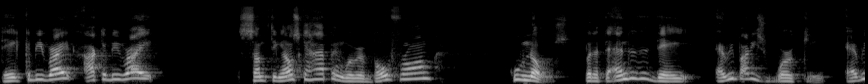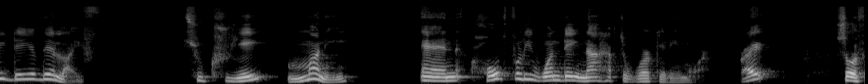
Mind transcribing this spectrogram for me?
they could be right, I could be right. Something else could happen where we're both wrong. Who knows? But at the end of the day, everybody's working every day of their life to create money and hopefully one day not have to work anymore, right? So if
